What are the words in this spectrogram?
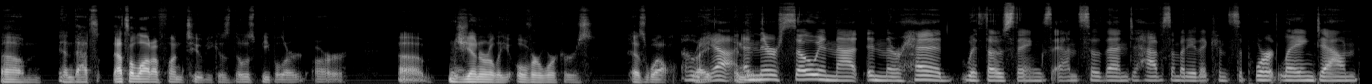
um, and that's that's a lot of fun too because those people are are uh, generally overworkers as well. Oh right? yeah, and, then- they're so in that in their head with those things, and so then to have somebody that can support laying down,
